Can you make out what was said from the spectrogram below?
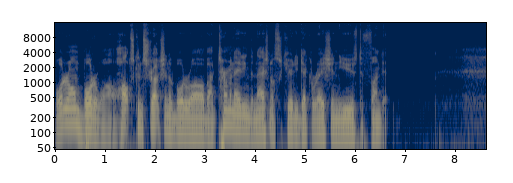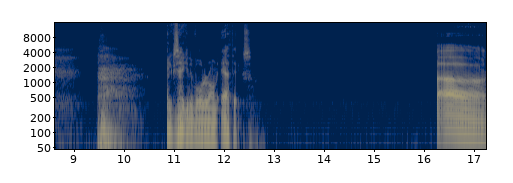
Order on border wall halts construction of border wall by terminating the national security declaration used to fund it. Executive order on ethics. Uh,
